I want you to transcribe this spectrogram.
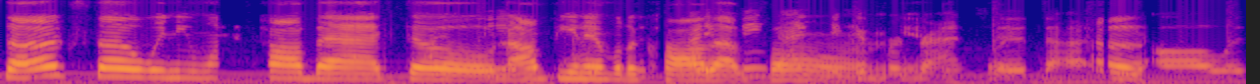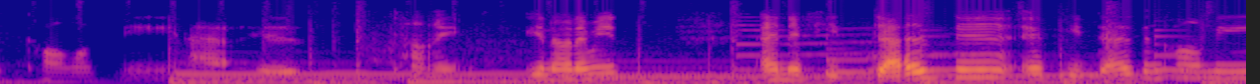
sucks though when you want to call back though, think, not being able to call I that think phone. I take it for granted that he always calls me at his time. You know what I mean? And if he doesn't, if he doesn't call me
